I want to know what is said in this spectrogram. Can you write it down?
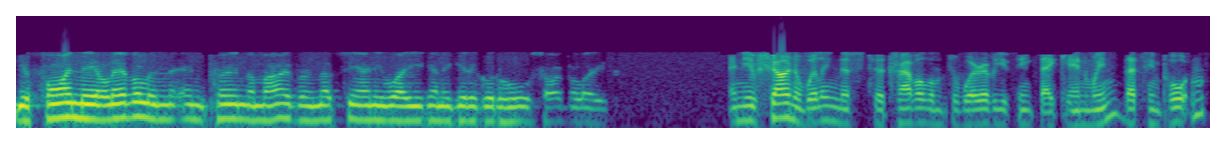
you find their level and, and turn them over, and that's the only way you're going to get a good horse, I believe and you've shown a willingness to travel them to wherever you think they can win. That's important.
